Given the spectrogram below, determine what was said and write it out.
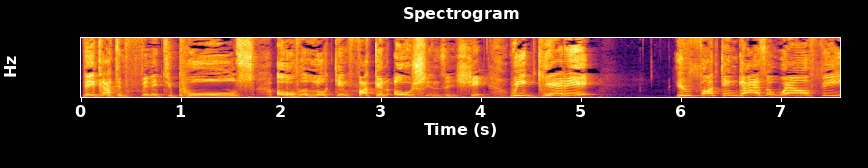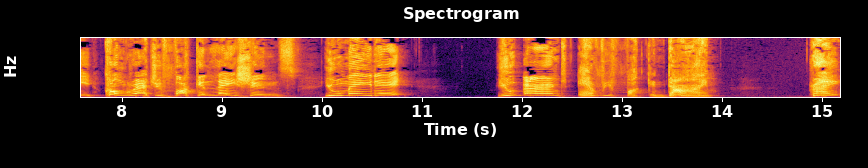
They got infinity pools overlooking fucking oceans and shit. We get it. You fucking guys are wealthy. Congratulations. You made it. You earned every fucking dime. Right?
